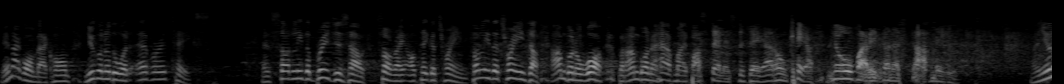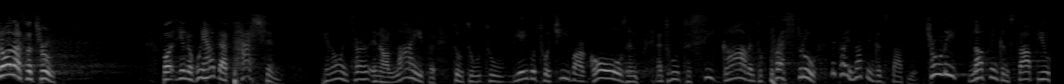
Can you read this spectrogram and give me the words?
You're not going back home. You're going to do whatever it takes. And suddenly the bridge is out. It's alright, I'll take a train. Suddenly the train's out. I'm gonna walk, but I'm gonna have my pasteles today. I don't care. Nobody's gonna stop me. And you know that's the truth. But you know, if we have that passion, you know, in turn, in our life, to, to, to be able to achieve our goals and, and to, to seek God and to press through. Let me tell you, nothing can stop you. Truly, nothing can stop you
